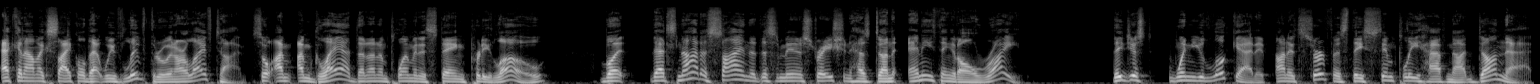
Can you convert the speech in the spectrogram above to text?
economic cycle that we've lived through in our lifetime. So, I'm, I'm glad that unemployment is staying pretty low, but that's not a sign that this administration has done anything at all right. They just, when you look at it on its surface, they simply have not done that.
